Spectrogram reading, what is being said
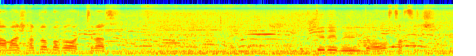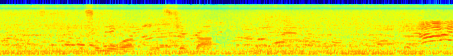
цаа маш халуун байгаа учраас бүгдээрээ биеиндээ ууцацж усан муугаар хурж байгаа. Ай!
